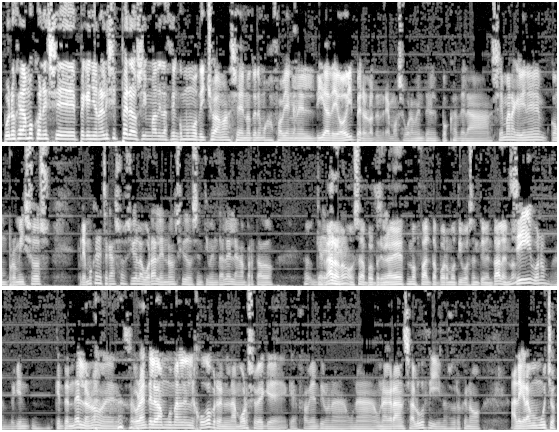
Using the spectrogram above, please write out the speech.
Pues nos quedamos con ese pequeño análisis, pero sin más dilación, como hemos dicho. Además, eh, no tenemos a Fabián en el día de hoy, pero lo tendremos seguramente en el podcast de la semana que viene. Compromisos, creemos que en este caso han sido laborales, no han sido sentimentales. Le han apartado Qué de- raro, ¿no? O sea, por primera sí. vez nos falta por motivos sentimentales, ¿no? Sí, bueno, hay que, hay que entenderlo, ¿no? Eh, seguramente le va muy mal en el juego, pero en el amor se ve que, que Fabián tiene una, una, una gran salud y nosotros que nos alegramos mucho.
